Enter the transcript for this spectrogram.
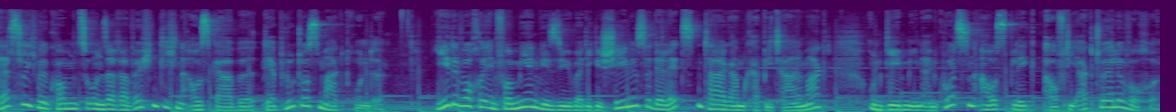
Herzlich willkommen zu unserer wöchentlichen Ausgabe der Plutos Marktrunde. Jede Woche informieren wir Sie über die Geschehnisse der letzten Tage am Kapitalmarkt und geben Ihnen einen kurzen Ausblick auf die aktuelle Woche.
